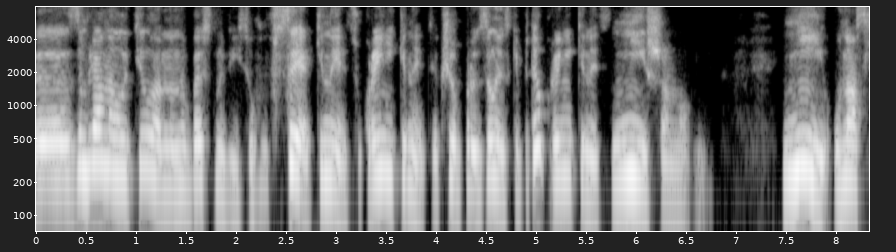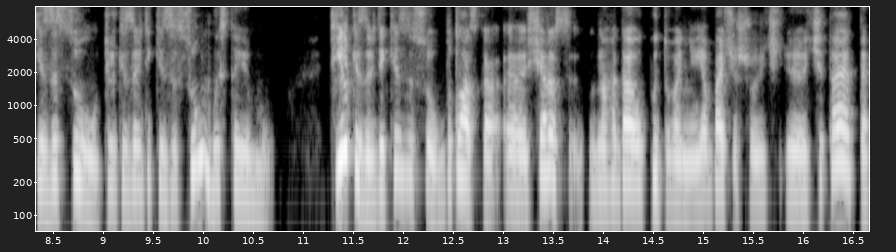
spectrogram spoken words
е, земля налетіла на небесну вісю. Все, кінець, Україні кінець. Якщо Зеленський піде, Україні кінець. Ні, шановні. Ні, у нас є ЗСУ. Тільки завдяки ЗСУ ми стаємо. Тільки завдяки ЗСУ. Будь ласка, е, ще раз нагадаю опитування. Я бачу, що е, читаєте.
